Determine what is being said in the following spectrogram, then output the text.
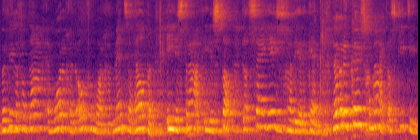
We willen vandaag en morgen en overmorgen mensen helpen in je straat, in je stad. Dat zij Jezus gaan leren kennen. We hebben een keus gemaakt als team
